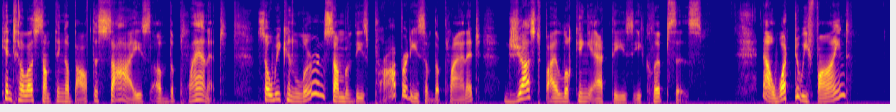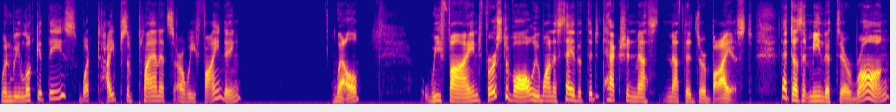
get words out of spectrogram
can tell us something about the size of the planet. So we can learn some of these properties of the planet just by looking at these eclipses. Now what do we find when we look at these? What types of planets are we finding? Well, we find first of all, we want to say that the detection methods are biased. That doesn't mean that they're wrong.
